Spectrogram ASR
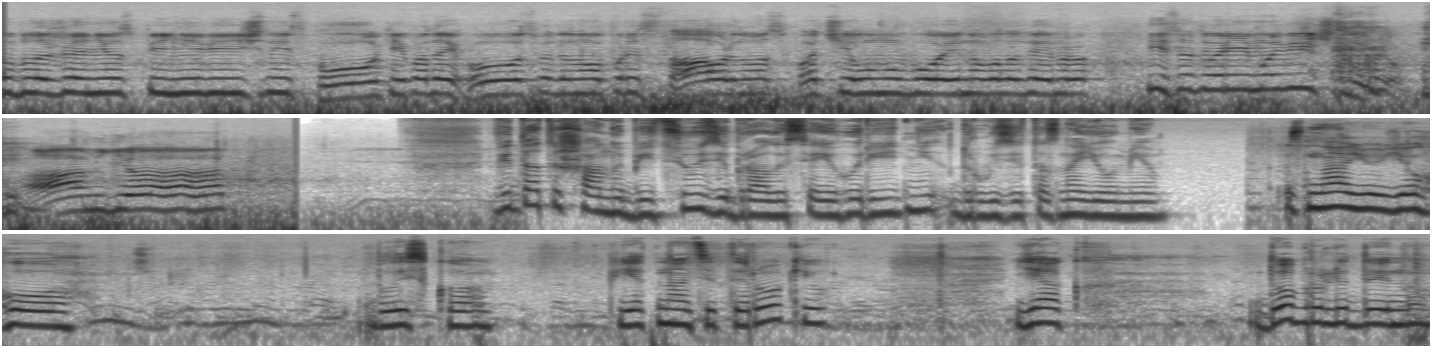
У блаженні спільні вічний спокій подай Господу ново представленому спочилому воїну Володимиру і сотворімо вічною пам'ять. Віддати шану бійцю зібралися його рідні, друзі та знайомі. Знаю його близько 15 років як добру людину,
